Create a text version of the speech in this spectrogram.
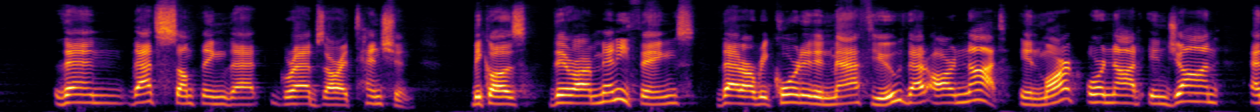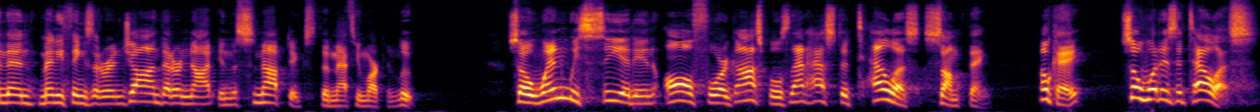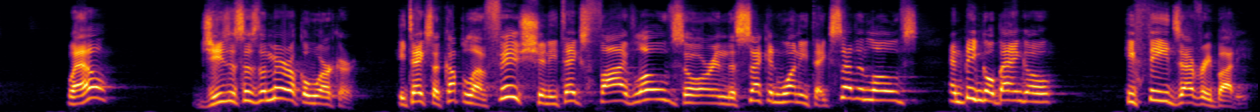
then that's something that grabs our attention because there are many things that are recorded in Matthew that are not in Mark or not in John, and then many things that are in John that are not in the synoptics, the Matthew, Mark, and Luke. So when we see it in all four gospels, that has to tell us something. Okay, so what does it tell us? Well, Jesus is the miracle worker. He takes a couple of fish and he takes five loaves, or in the second one, he takes seven loaves, and bingo bango, he feeds everybody.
